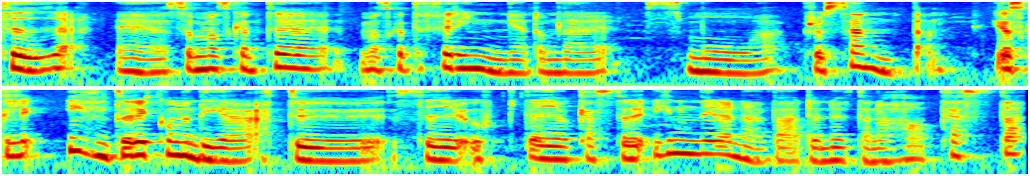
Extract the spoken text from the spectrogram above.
10%. Eh, så man ska, inte, man ska inte förringa de där små procenten. Jag skulle inte rekommendera att du säger upp dig och kastar dig in i den här världen utan att ha testat.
